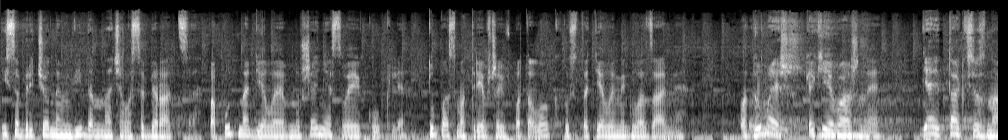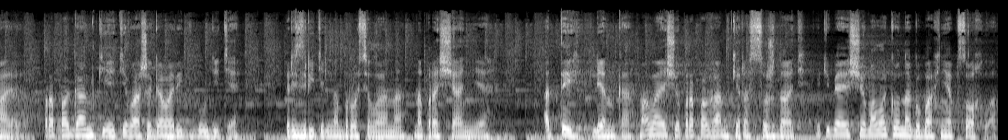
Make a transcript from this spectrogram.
и с обреченным видом начала собираться, попутно делая внушение своей кукле, тупо смотревшей в потолок пустотелыми глазами. «Подумаешь, какие важные! Я и так все знаю. Пропаганки эти ваши говорить будете презрительно бросила она на прощание. А ты, Ленка, мала еще пропаганки рассуждать. У тебя еще молоко на губах не обсохло.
